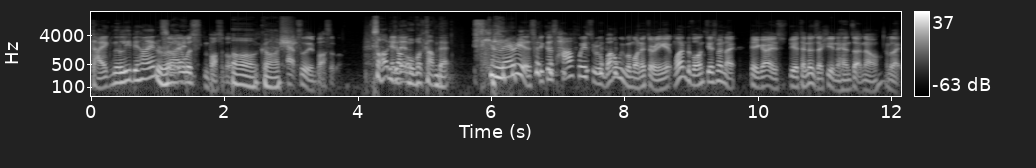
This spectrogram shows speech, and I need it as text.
diagonally behind. Right. So it was impossible. Oh gosh. Absolutely impossible. So how did you overcome that? It's hilarious because halfway through, while we were monitoring it, one of the volunteers went like, "Hey guys, the attendance is actually in the Hansard now." I'm like,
